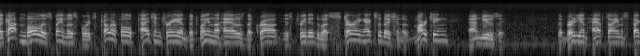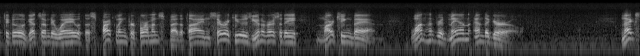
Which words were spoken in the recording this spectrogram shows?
The Cotton Bowl is famous for its colorful pageantry, and between the halves, the crowd is treated to a stirring exhibition of marching and music. The brilliant halftime spectacle gets underway with a sparkling performance by the fine Syracuse University Marching Band, 100 men and a girl. Next,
